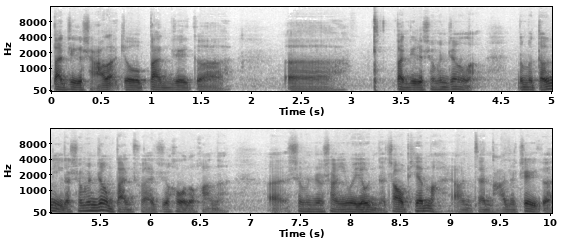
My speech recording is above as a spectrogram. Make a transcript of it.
办这个啥了，就办这个，呃，办这个身份证了。那么等你的身份证办出来之后的话呢，呃，身份证上因为有你的照片嘛，然后你再拿着这个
